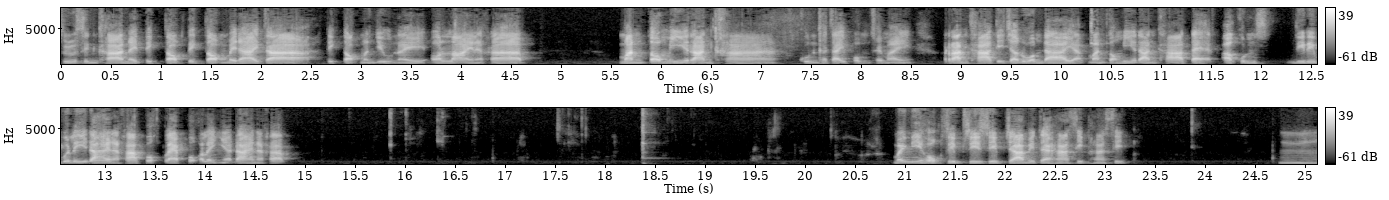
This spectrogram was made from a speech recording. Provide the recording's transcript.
ซื้อสินค้าใน TikTok TikTok ไม่ได้จ้า TikTok มันอยู่ในออนไลน์นะครับ มันต้องมีร้านค้า คุณเข้าใจผมใช่ไหม ร้านค้าที่จะร่วมได้อะมันต้องมีร้านค้าแต่อะคุณ Delivery ได้นะครับ พวกแก b พวกอะไรเงี้ยได้นะครับ ไม่มีหกสิบสี่สิบจามีแต่ห้าสิบห้าสิบอืม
